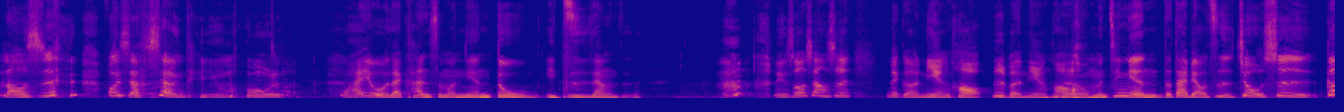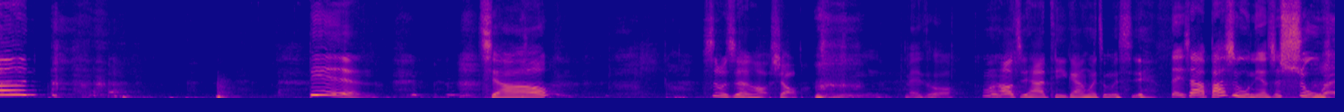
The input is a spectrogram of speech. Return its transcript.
老师不想想题目了，我还以为我在看什么年度一字这样子。你说像是那个年号，日本年号，我们今年的代表字就是根 变桥，是不是很好笑？嗯，没错。我很好奇他的题干会怎么写。等一下，八十五年是树哎，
